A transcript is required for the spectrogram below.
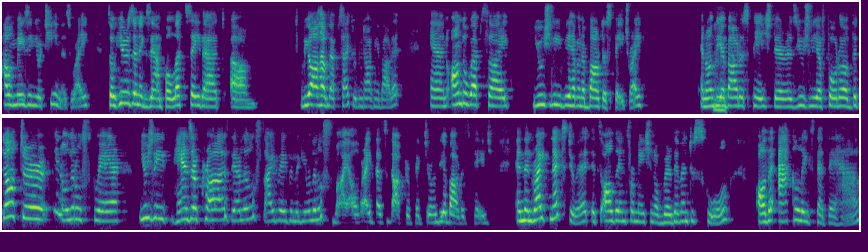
how amazing your team is, right? So here's an example. Let's say that um, we all have websites, we've been talking about it. And on the website, usually we have an about us page, right? And on the mm-hmm. About Us page, there is usually a photo of the doctor, you know, a little square. Usually hands are crossed, they're a little sideways, and they give a little smile, right? That's a doctor picture on the About Us page. And then right next to it, it's all the information of where they went to school, all the accolades that they have,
